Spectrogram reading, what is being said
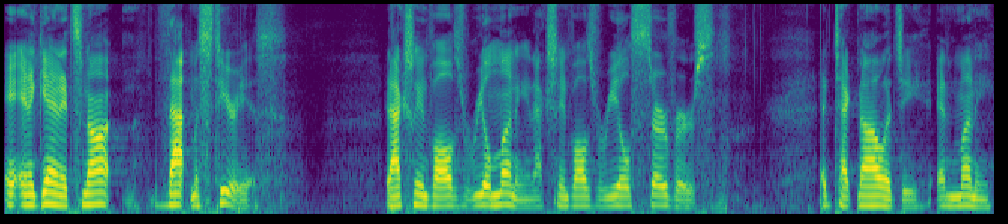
And, and again, it's not that mysterious. It actually involves real money. It actually involves real servers and technology and money.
